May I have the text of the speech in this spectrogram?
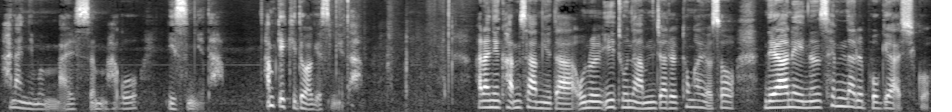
하나님은 말씀하고 있습니다. 함께 기도하겠습니다. 하나님 감사합니다. 오늘 이 두 남자를 통하여서 내 안에 있는 샘나를 보게 하시고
